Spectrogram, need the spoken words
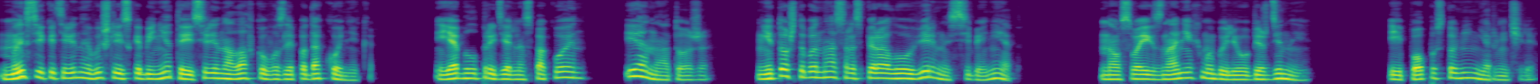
Мы с Екатериной вышли из кабинета и сели на лавку возле подоконника. Я был предельно спокоен, и она тоже. Не то чтобы нас распирала уверенность в себе, нет. Но в своих знаниях мы были убеждены. И попусту не нервничали.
